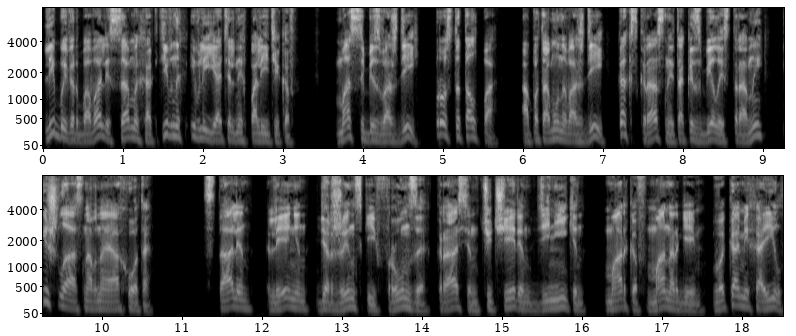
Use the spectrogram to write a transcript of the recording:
либо вербовали самых активных и влиятельных политиков. Массы без вождей – просто толпа, а потому на вождей, как с красной, так и с белой стороны, и шла основная охота. Сталин, Ленин, Держинский, Фрунзе, Красин, Чечерин, Деникин, Марков, Маннергейм, ВК Михаил,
